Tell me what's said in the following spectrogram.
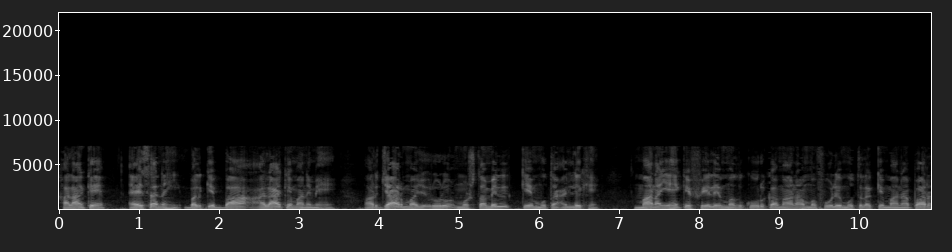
हालाँकि ऐसा नहीं, बल्कि बा अला के माने में है और जार मजरूर मुश्तमिल के मुतक हैं। माना यह है कि फ़ेल मज़कूर का माना, मफूल मुतलक के माना पर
